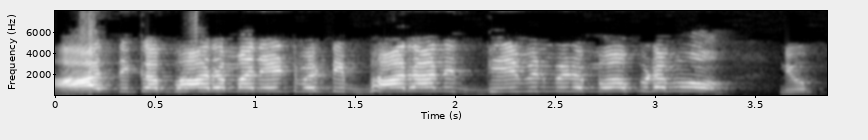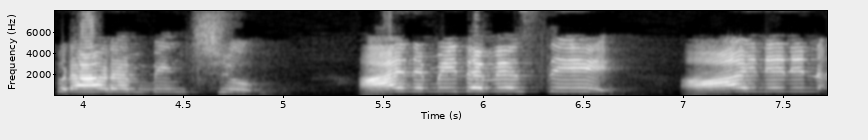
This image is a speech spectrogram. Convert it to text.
ఆర్థిక భారం అనేటువంటి భారాన్ని దేవుని మీద మోపడము నువ్వు ప్రారంభించు. ఆయన మీద వేస్తే ఆయన నిన్ను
